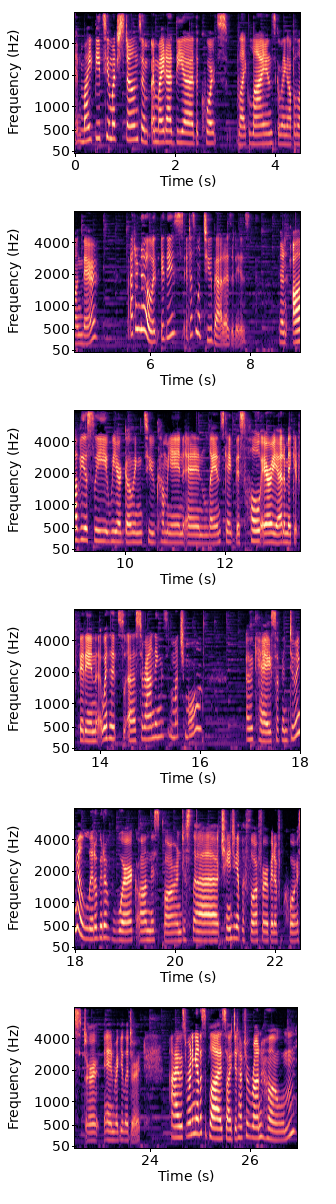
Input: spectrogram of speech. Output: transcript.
It might be too much stone, so I might add the uh, the quartz like lines going up along there. But I don't know. It, it is. It doesn't look too bad as it is. And obviously, we are going to come in and landscape this whole area to make it fit in with its uh, surroundings much more. Okay, so I've been doing a little bit of work on this barn, just uh, changing up the floor for a bit of coarse dirt and regular dirt. I was running out of supplies, so I did have to run home.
